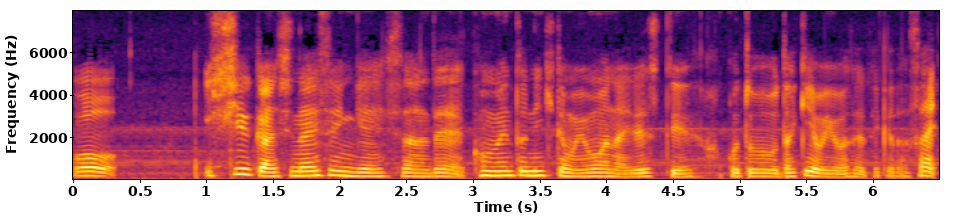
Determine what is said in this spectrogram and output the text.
を1週間しない宣言したのでコメントに来ても読まないですっていうことだけを言わせてください。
